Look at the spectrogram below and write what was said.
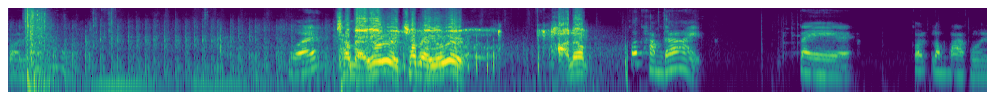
ก่อนแล้วสวย 前面有人，前面有人， 趴那ก็ทำได้ แต่ก็ลำบากหน่อย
